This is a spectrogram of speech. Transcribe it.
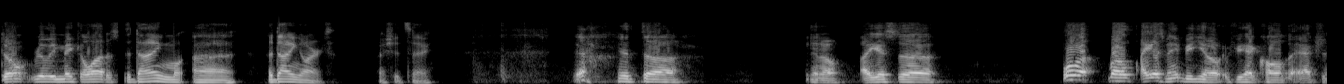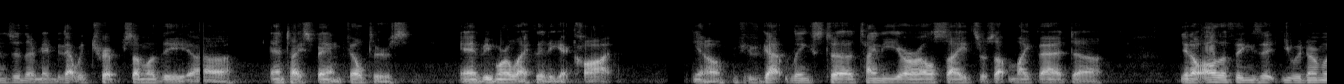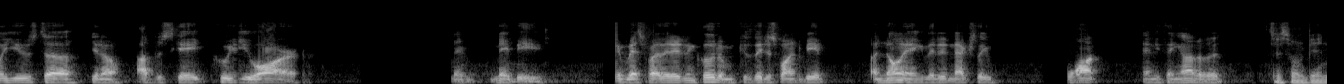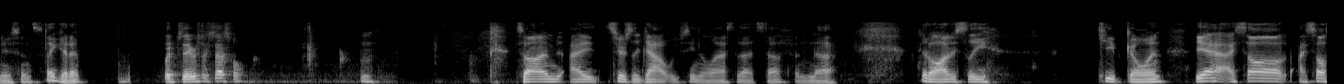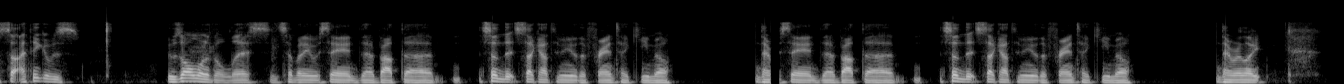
don't really make a lot of. The dying, uh, the dying art, I should say. Yeah, it. Uh, you know, I guess. Uh, well, well, I guess maybe you know if you had call to actions in there, maybe that would trip some of the uh, anti-spam filters and be more likely to get caught. You know, if you've got links to tiny URL sites or something like that, uh, you know, all the things that you would normally use to, you know, obfuscate who you are. Maybe, maybe that's why they didn't include them because they just wanted to be annoying. They didn't actually want anything out of it, Just want to be a nuisance. I get it. which they were successful. So I'm I seriously doubt we've seen the last of that stuff, and uh, it'll obviously keep going. Yeah, I saw I saw so I think it was it was on one of the lists, and somebody was saying about the something that stuck out to me with a Frantech email. They were saying that about the something that stuck out to me with a Frantech email. They were like,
